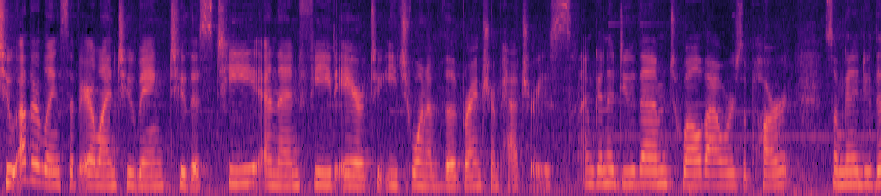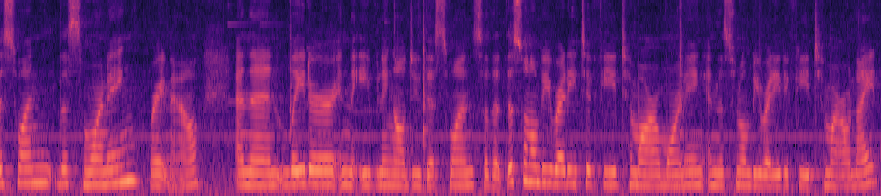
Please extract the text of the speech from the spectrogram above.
two other lengths of airline tubing to this T and then feed air to each one of the brine shrimp hatcheries. I'm gonna do them 12 hours apart. So I'm gonna do this one this morning, right now, and then later in the evening I'll do this one so that this one will be ready to feed tomorrow morning and this one will be ready to feed tomorrow night.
